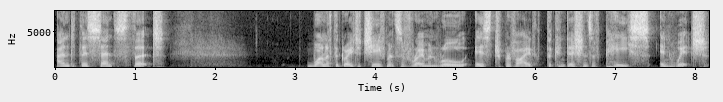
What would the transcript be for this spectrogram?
and this sense that one of the great achievements of Roman rule is to provide the conditions of peace in which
